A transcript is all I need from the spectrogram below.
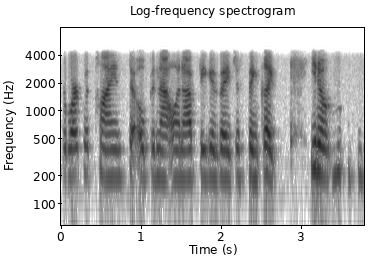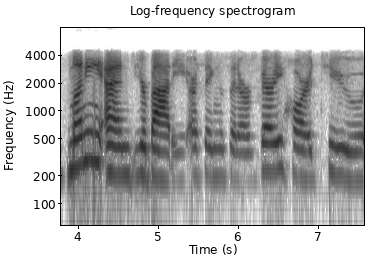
to work with clients to open that one up because I just think like, you know, money and your body are things that are very hard to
